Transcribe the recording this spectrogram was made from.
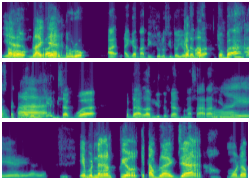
Ya kalau belajar. berakhir buruk I, I got nothing tulus gitu ya udah gua coba ah aspek baru nih Ah. kayak bisa gua perdalam gitu kan penasaran Oh gitu. iya iya iya. iya. Gitu. Ya beneran pure kita belajar mau dap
